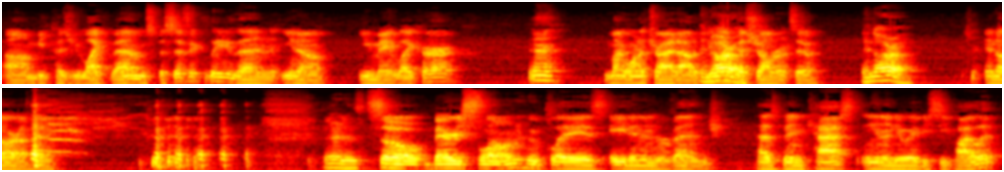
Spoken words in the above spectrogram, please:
um, because you like them specifically, then you know you may like her. Eh, might want to try it out if you like this genre too. Inara. Inara. There it is. So Barry Sloan, who plays Aiden in Revenge, has been cast in a new ABC pilot.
